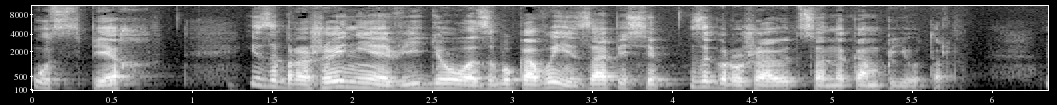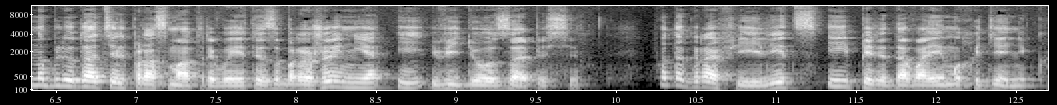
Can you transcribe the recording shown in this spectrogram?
Успех. Изображения, видео, звуковые записи загружаются на компьютер. Наблюдатель просматривает изображения и видеозаписи фотографии лиц и передаваемых денег.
